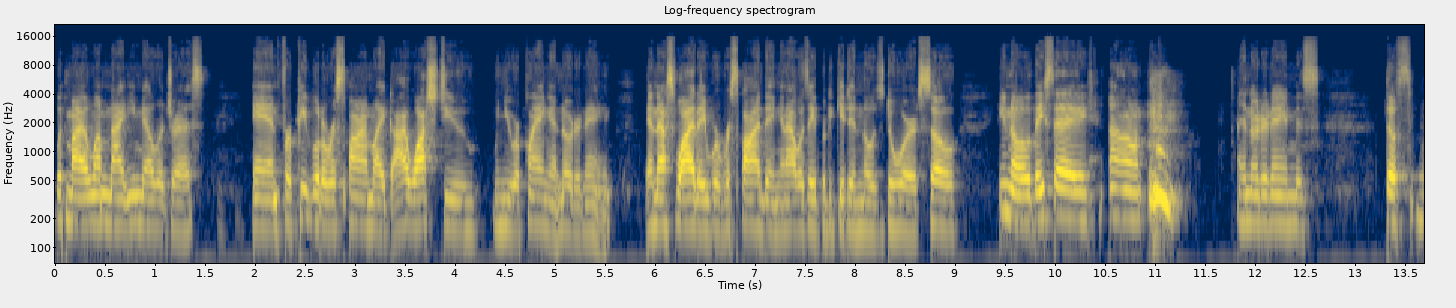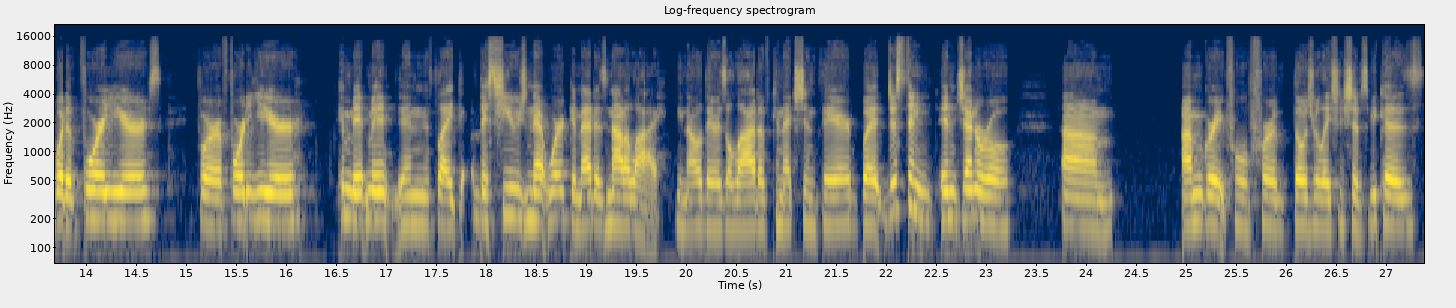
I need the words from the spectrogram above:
with my alumni email address and for people to respond like i watched you when you were playing at notre dame and that's why they were responding and i was able to get in those doors. So you know they say um, at notre dame is the what a four years for a 40 year commitment and it's like this huge network and that is not a lie. You know there's a lot of connections there but just in in general um, i'm grateful for those relationships because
